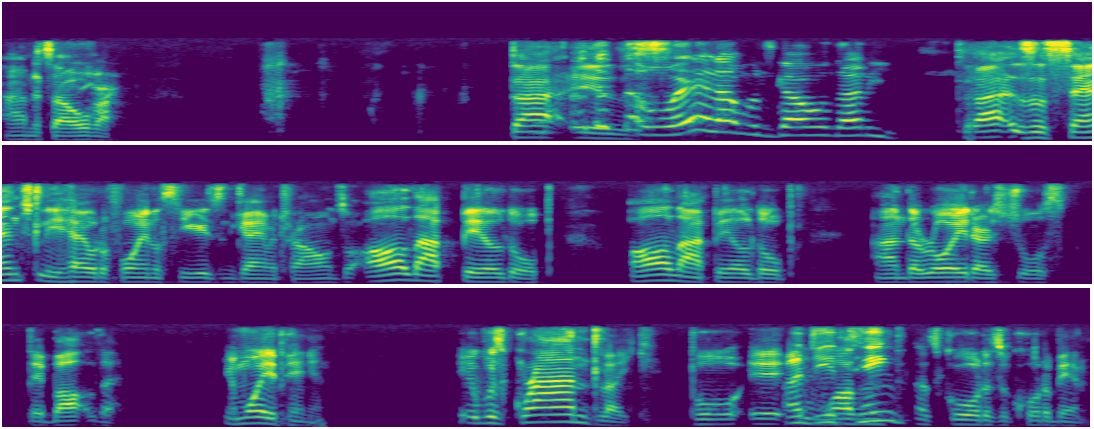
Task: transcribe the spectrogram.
and it's over. That I is don't know where that was going, Danny. that is essentially how the final series in Game of Thrones. So all that build up, all that build up, and the Riders just they bottled it. In my opinion, it was grand, like, but it, And do wasn't think- as good as it could have been.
